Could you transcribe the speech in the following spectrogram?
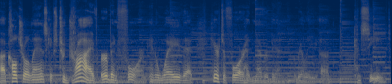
uh, cultural landscapes to drive urban form in a way that heretofore had never been really uh, conceived.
